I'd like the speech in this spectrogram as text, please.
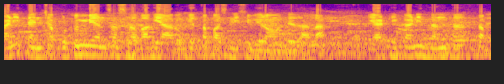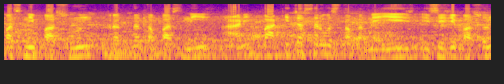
आणि त्यांच्या कुटुंबियांचा सहभाग या आरोग्य तपासणी शिबिरामध्ये झाला. या ठिकाणी दंत तपासणीपासून रक्त तपासणी आणि बाकीच्या सर्वच तपासण्या ई ई सी जीपासून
